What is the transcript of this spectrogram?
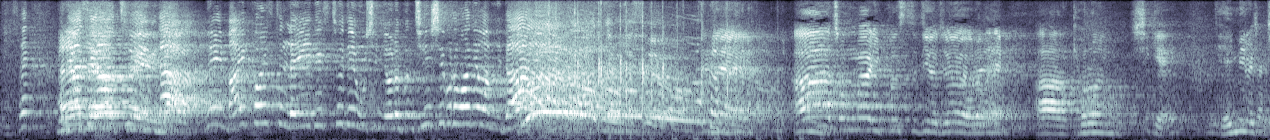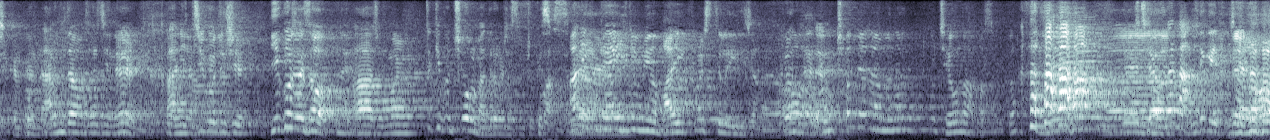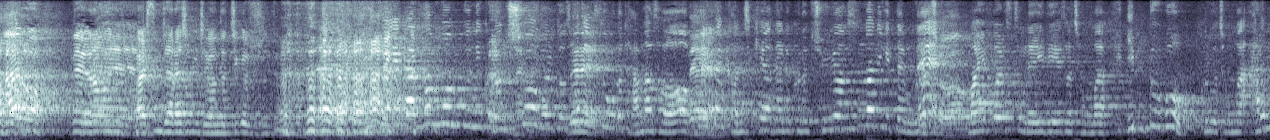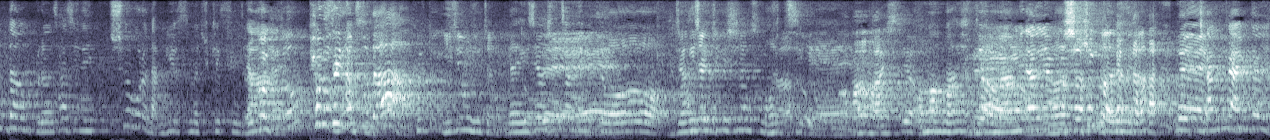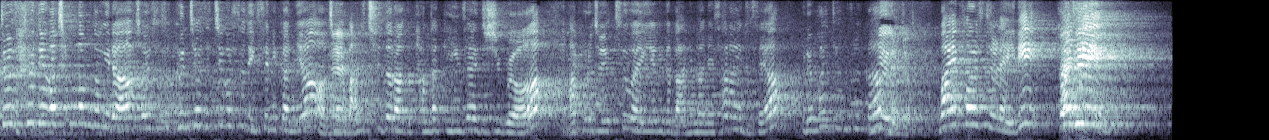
둘, 셋. 안녕하세요, 2AM입니다. 네, My First Lady 스튜디오에 오신 여러분 진심으로 환영합니다. 네. 아 정말 이쁜 스튜디오죠. 여러분의 아 결혼식에 대미를 장식한 그런 아름다운 사진을 많이 찍어주실 이곳에서 아 정말 뜻깊은 추억을 만들어 가셨으면 좋겠습니다. 아니 근데 이름이 My First Lady잖아요. 그런데, 네. 여자면은 그럼 재혼은 안 받습니까? 네, 재혼하면 안 되겠죠. 네. 아, 뭐, 네, 여러분 말씀 잘하시면 재혼도 찍어주시면 됩니다. 인생에 단 한 번뿐인 그런 추억을 또 사진 네네. 속으로 담아서 네. 평생 간직해야 되는 그런 중요한 순간이기 때문에 그렇죠. My First Lady에서 정말 이쁘고 그리고 정말 아름다운 그런 사진을 추억으로 남겨줬으면 좋겠습니다. 이건 또 평생 남습니다. 그리고 또 이재용 실장님. 네, 이재원 실장님이 또 굉장히 잘 찍으시지 않습니까? 멋지게 어마어마하시죠? 어마어마하시죠. 감사합니다. 그냥 시킨 거 아닙니까? 네. 장난 아닙니다. 또 스튜디오가 청담동이라 저희 숙소 근처에서 찍을 수도 있으니까요. 저희 네. 마주치더라도 반갑게 인사해 주시고요. 앞으로 저희 2AM도 많이 많이 사랑해 주세요. 우리 화이팅 한번 할까요? 네, 그렇죠. My First Lady 화이팅!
